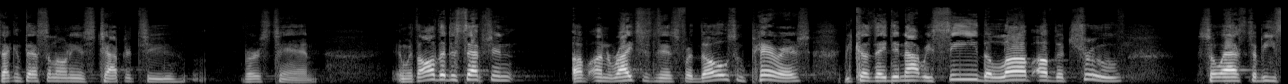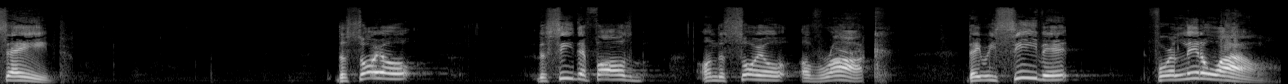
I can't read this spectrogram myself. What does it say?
Second Thessalonians chapter 2, verse 10. And with all the deception of unrighteousness for those who perish because they did not receive the love of the truth so as to be saved. The soil, the seed that falls on the soil of rock, they receive it for a little while.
